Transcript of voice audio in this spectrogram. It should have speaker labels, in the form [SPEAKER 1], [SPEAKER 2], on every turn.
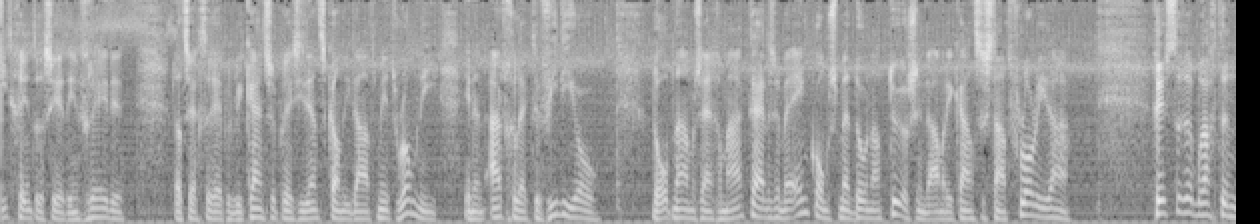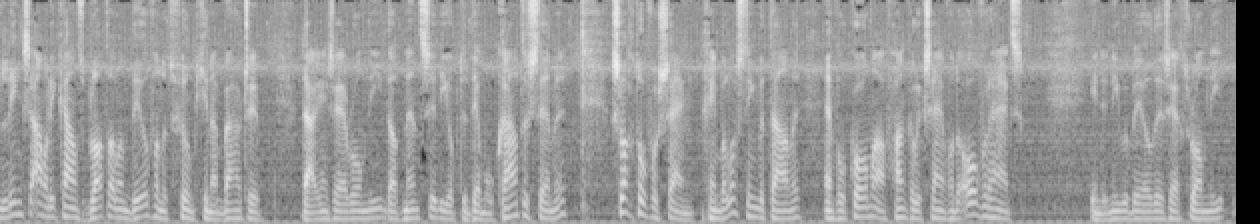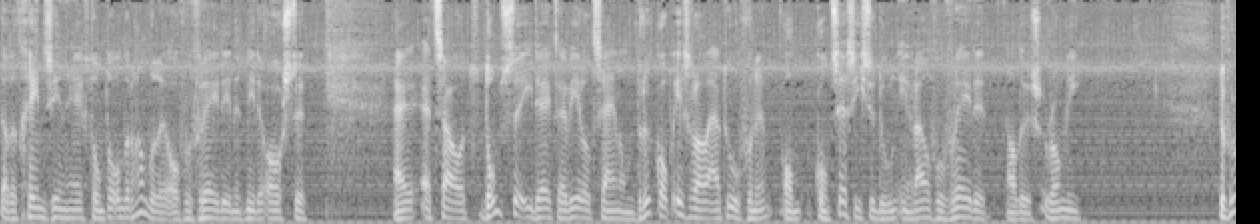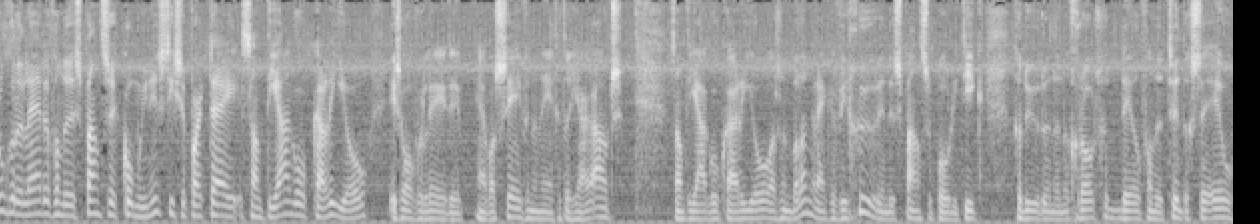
[SPEAKER 1] niet geïnteresseerd in vrede. Dat zegt de republikeinse presidentskandidaat Mitt Romney in een uitgelekte video. De opnamen zijn gemaakt tijdens een bijeenkomst met donateurs in de Amerikaanse staat Florida. Gisteren bracht een links-Amerikaans blad al een deel van het filmpje naar buiten. Daarin zei Romney dat mensen die op de democraten stemmen slachtoffers zijn, geen belasting betalen en volkomen afhankelijk zijn van de overheid. In de nieuwe beelden zegt Romney dat het geen zin heeft om te onderhandelen over vrede in het Midden-Oosten. Het zou het domste idee ter wereld zijn om druk op Israël uit te oefenen om concessies te doen in ruil voor vrede, al dus Romney. De vroegere leider van de Spaanse communistische partij Santiago Carrillo is overleden. Hij was 97 jaar oud. Santiago Carrillo was een belangrijke figuur in de Spaanse politiek gedurende een groot deel van de 20e eeuw.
